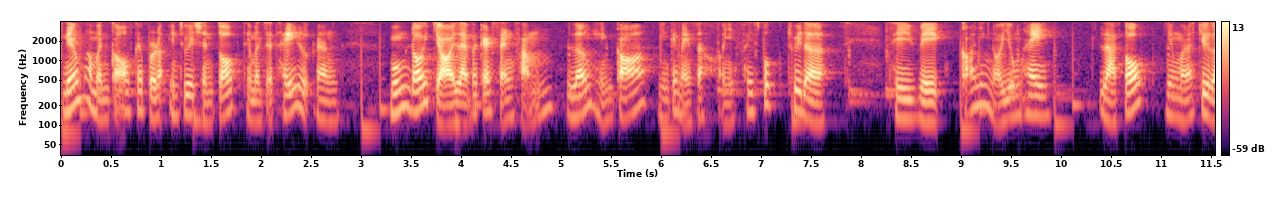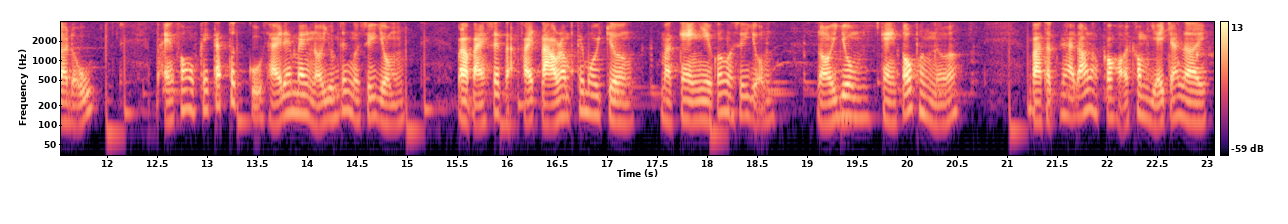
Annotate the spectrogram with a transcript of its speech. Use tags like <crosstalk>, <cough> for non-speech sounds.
nếu mà mình có một cái product intuition tốt thì mình sẽ thấy được rằng muốn đối chọi lại với các sản phẩm lớn hiện có những cái mạng xã hội như Facebook, Twitter thì việc có những nội dung hay là tốt nhưng mà nó chưa là đủ. Bạn có một cái cách thức cụ thể để mang nội dung tới người sử dụng và bạn sẽ phải tạo ra một cái môi trường mà càng nhiều có người sử dụng nội dung càng tốt hơn nữa. Và thực ra đó là câu hỏi không dễ trả lời.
